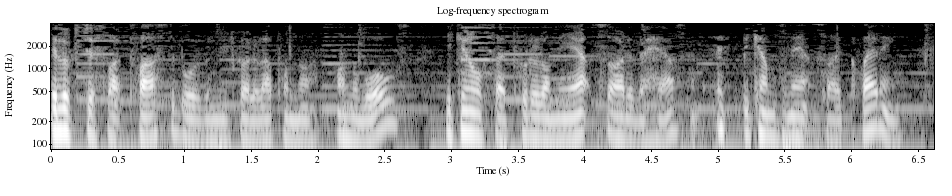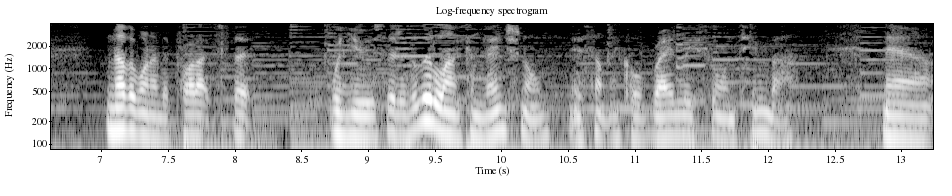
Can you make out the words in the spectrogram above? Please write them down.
It looks just like plasterboard when you've got it up on the, on the walls. You can also put it on the outside of the house and it becomes an outside cladding. Another one of the products that we use that is a little unconventional is something called radially sawn timber. Now,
